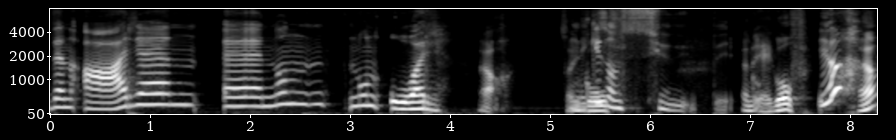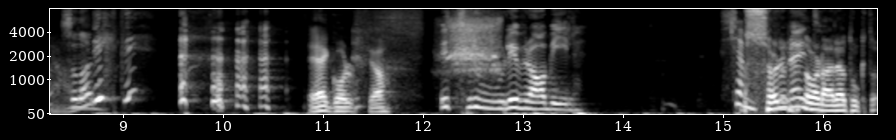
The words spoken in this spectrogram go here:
Den er eh, eh, noen, noen år. Ja. Så Men en ikke Golf. sånn super En e-Golf. Ja. Ja, se der. Riktig! e-golf, ja. Utrolig bra bil. Sølv, det var der jeg tok det.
